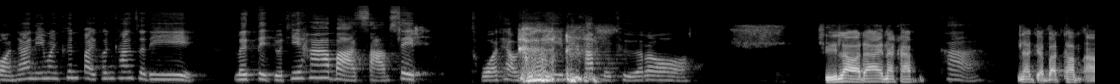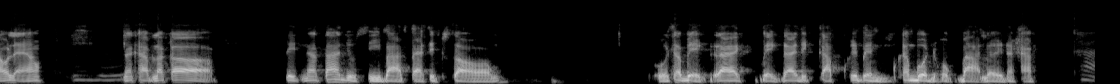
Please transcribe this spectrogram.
ก่อนหน้านี้มันขึ้นไปค่อนข้างจะดี เลยติดอยู่ที่ 5 บาท 30 ถัวแถวนี้ดีไหมครับ หรือถือรอ ถือรอได้นะครับ ค่ะ น่าจะบัตทอมเอาแล้วอือฮึนะครับ แล้วก็ ติดแนวต้านอยู่สี่บาทแปดสิบสองโอ้ถ้าเบรกได้เบรกได้ดิกลับขึ้นเป็นข้างบนหกบาทเลยนะครับ ค่ะ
